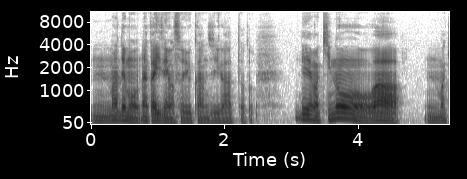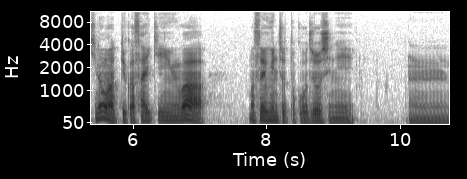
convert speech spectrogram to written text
うん、まあでもなんか以前はそういう感じがあったと。で、まあ、昨日は、うんまあ、昨日はっていうか最近は、まあ、そういうふうにちょっとこう上司にうん、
